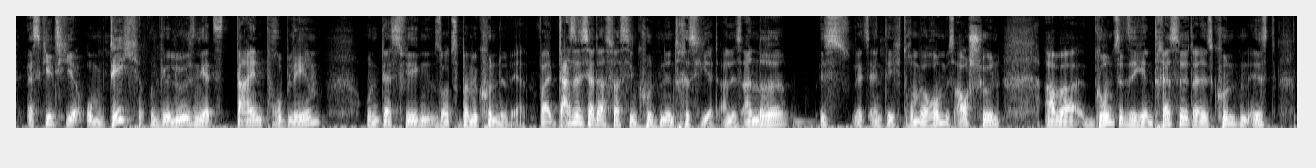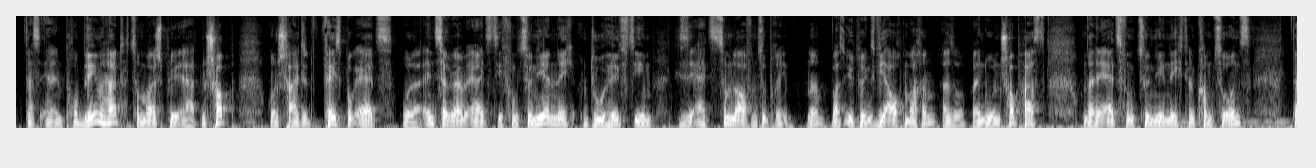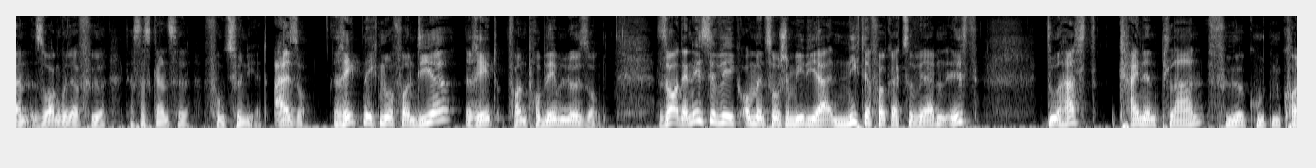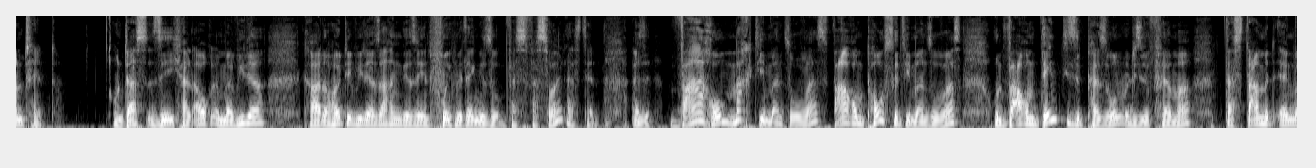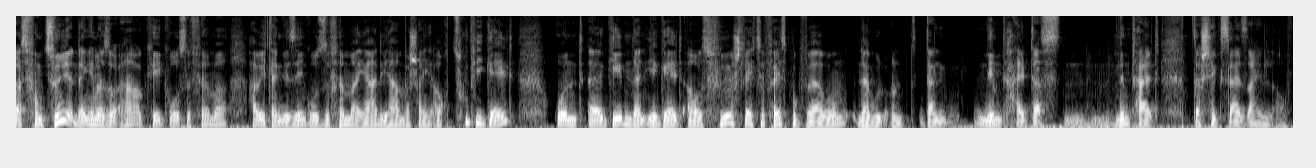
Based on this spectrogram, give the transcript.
es geht hier um dich und wir lösen jetzt dein Problem und deswegen sollst du bei mir Kunde werden. Weil das ist ja das, was den Kunden interessiert. Alles andere ist letztendlich drumherum, ist auch schön. Aber grundsätzliche Interesse deines Kunden ist, dass er ein Problem hat. Zum Beispiel, er hat einen Shop und schaltet Facebook-Ads oder Instagram-Ads, die funktionieren nicht und du hilfst ihm, diese Ads zum Laufen zu bringen. Ne? Was übrigens wir auch machen. Also, wenn du einen Shop hast und deine Ads funktionieren nicht, dann komm zu uns. Dann sorgen wir dafür, dass das Ganze funktioniert. Also, Red nicht nur von dir, red von Problemlösung. So, der nächste Weg, um in Social Media nicht erfolgreich zu werden, ist, du hast keinen Plan für guten Content. Und das sehe ich halt auch immer wieder. Gerade heute wieder Sachen gesehen, wo ich mir denke, so, was, was soll das denn? Also, warum macht jemand sowas? Warum postet jemand sowas? Und warum denkt diese Person oder diese Firma, dass damit irgendwas funktioniert? Und denke ich mir so, ah, okay, große Firma, habe ich dann gesehen, große Firma, ja, die haben wahrscheinlich auch zu viel Geld und äh, geben dann ihr Geld aus für schlechte Facebook-Werbung. Na gut, und dann nimmt halt das, nimmt halt das Schicksal seinen Lauf.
